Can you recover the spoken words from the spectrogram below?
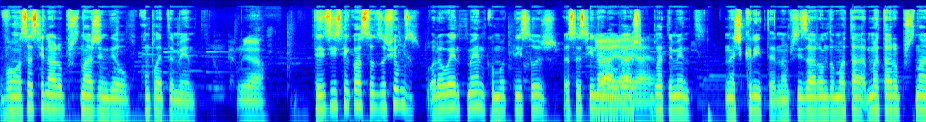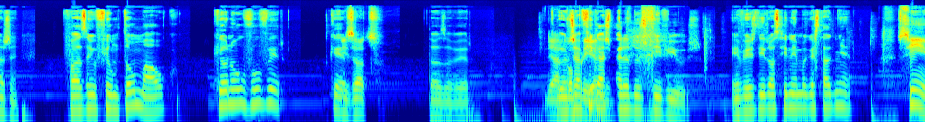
Vão assassinar o personagem dele completamente. Yeah. Existem quase todos os filmes. Olha o Ant-Man, como eu te disse hoje. Assassinaram Yeah, o gajo yeah. completamente na escrita. Não precisaram de matar, matar o personagem. Fazem o filme tão mau que eu não o vou ver. Sequer. Exato. Estás a ver? Eu já fico à compreendo. espera dos reviews. Em vez de ir ao cinema gastar dinheiro. Sim,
